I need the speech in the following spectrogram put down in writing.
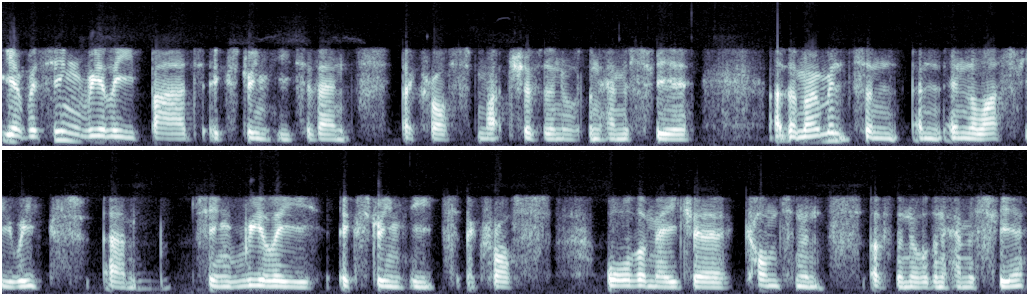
yeah, we're seeing really bad extreme heat events across much of the Northern Hemisphere at the moment, and, and in the last few weeks, um, seeing really extreme heat across all the major continents of the Northern Hemisphere,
